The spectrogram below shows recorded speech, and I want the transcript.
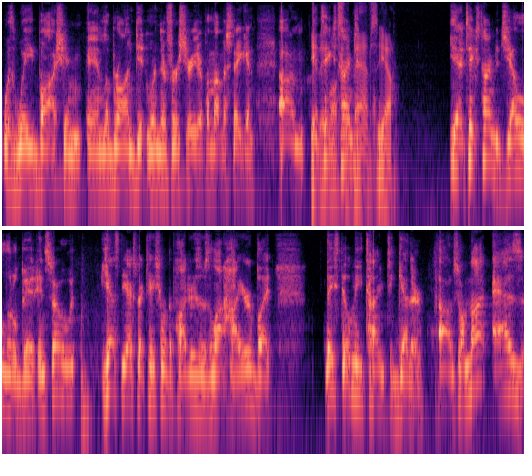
with Wade Bosh and and LeBron didn't win their first year either, if I'm not mistaken. Um, yeah, it takes time. the Mavs. yeah. Yeah, it takes time to gel a little bit, and so yes, the expectation with the Padres was a lot higher, but they still need time together. Um, so I'm not as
